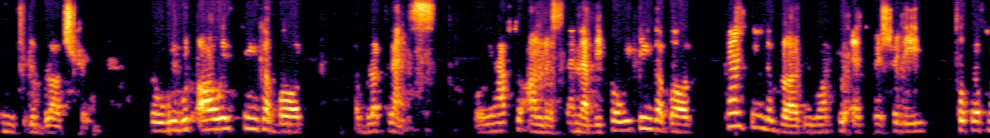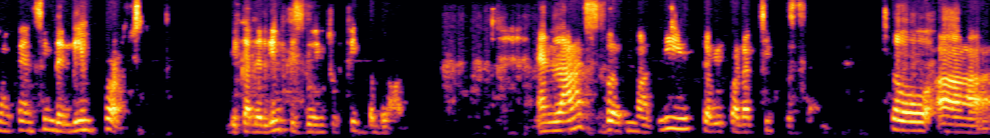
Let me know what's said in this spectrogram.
into the bloodstream. So we would always think about a blood cleanse. But we have to understand that before we think about cleansing the blood, we want to especially focus on cleansing the lymph first, because the lymph is going to feed the blood. And last but not least, the reproductive system. So uh,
